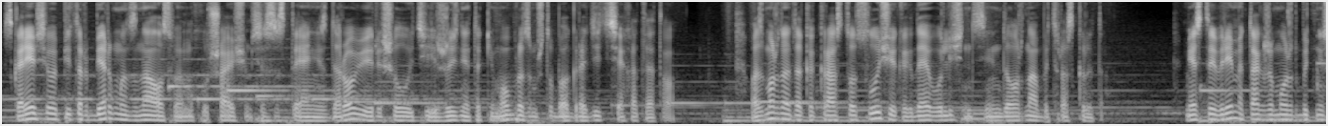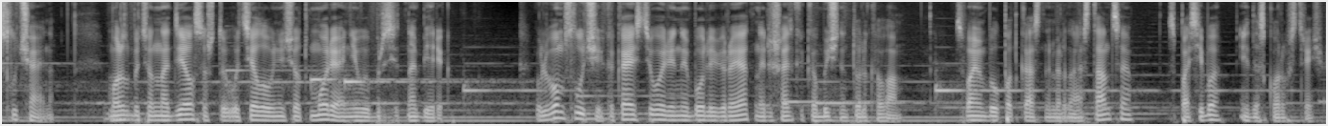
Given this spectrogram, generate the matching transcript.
Скорее всего, Питер Бергман знал о своем ухудшающемся состоянии здоровья и решил уйти из жизни таким образом, чтобы оградить всех от этого. Возможно, это как раз тот случай, когда его личность не должна быть раскрыта. Место и время также может быть не случайно. Может быть, он надеялся, что его тело унесет море, а не выбросит на берег. В любом случае, какая из теорий наиболее вероятна, решать, как обычно, только вам. С вами был подкаст «Номерная станция». Спасибо и до скорых встреч.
